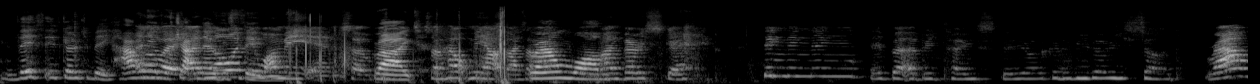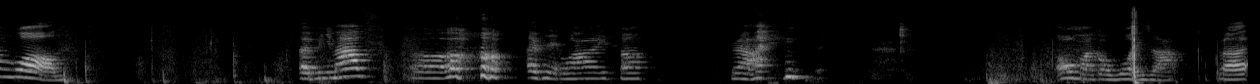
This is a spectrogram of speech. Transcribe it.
this is going to be how long Anyway, Jack I have no idea food. what I'm eating, so Right. so help me out guys. Round one. I'm very scared. Ding ding ding. It better be tasty. I'm gonna be very sad. Round one. Open your mouth. Oh. Open it wide. Uh. Right. oh my god, what is that? right.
